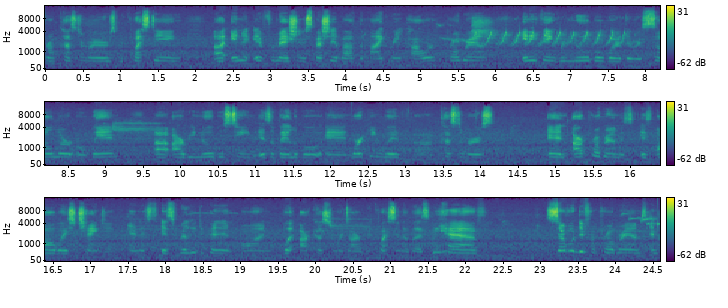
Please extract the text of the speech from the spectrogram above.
from customers requesting uh, information, especially about the My Green Power program, anything renewable, whether it's solar or wind, uh, our renewables team is available and working with uh, customers. And our program is, is always changing and it's, it's really dependent on what our customers are requesting of us. We have several different programs and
